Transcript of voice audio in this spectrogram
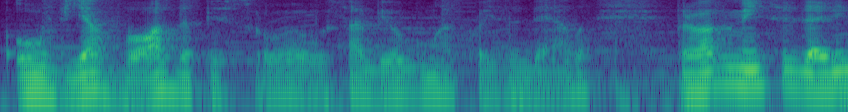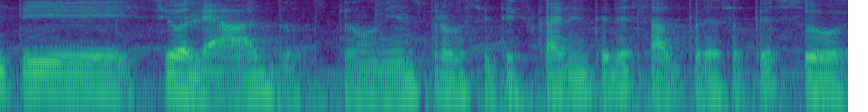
ouvir a voz da pessoa ou saber alguma coisa dela, provavelmente vocês devem ter se olhado, pelo menos para você ter ficado interessado por essa pessoa.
